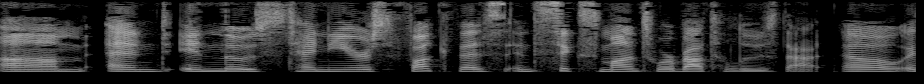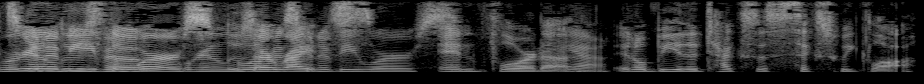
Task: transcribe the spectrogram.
Um, and in those ten years, fuck this. In six months, we're about to lose that. Oh, it's We're going gonna be even the- worse. we're gonna lose our Florida's gonna be worse. in Florida. Yeah. It'll be the Texas six week law.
